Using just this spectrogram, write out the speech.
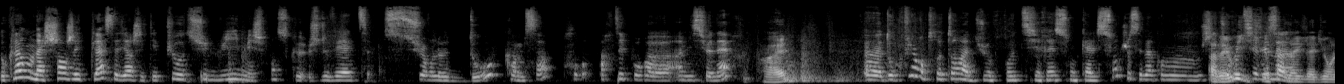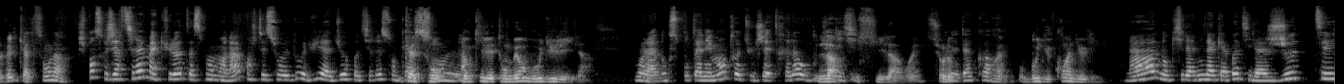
Donc là, on a changé de place. C'est-à-dire, j'étais plus au-dessus de lui, mais je pense que je devais être sur le dos, comme ça, pour partir pour euh, un missionnaire. Ouais. Euh, donc lui, entre-temps, a dû retirer son caleçon. Je sais pas comment. j'ai Ah, ben oui, c'est ça, là, il a dû enlever le caleçon là. Je pense que j'ai retiré ma culotte à ce moment-là, quand j'étais sur le dos, et lui a dû retirer son caleçon, Caleçon. là. Donc il est tombé au bout du lit là. Voilà, donc spontanément, toi, tu le jetterais là au bout Là, du lit. ici, là, ouais. Sur On le... est d'accord. ouais, au bout du coin du lit. Là, donc il a mis la capote, il a jeté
